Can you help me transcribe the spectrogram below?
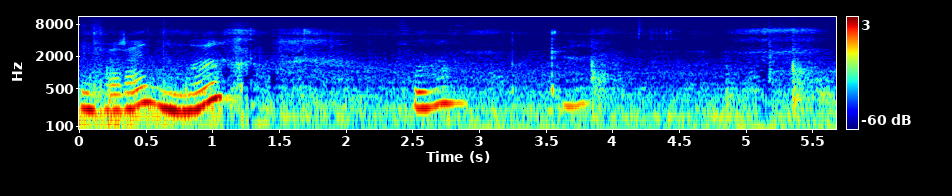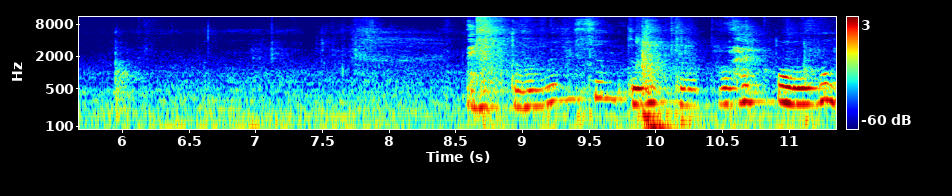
Дверей нема. М, таке. Готовимося до теплого полу.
